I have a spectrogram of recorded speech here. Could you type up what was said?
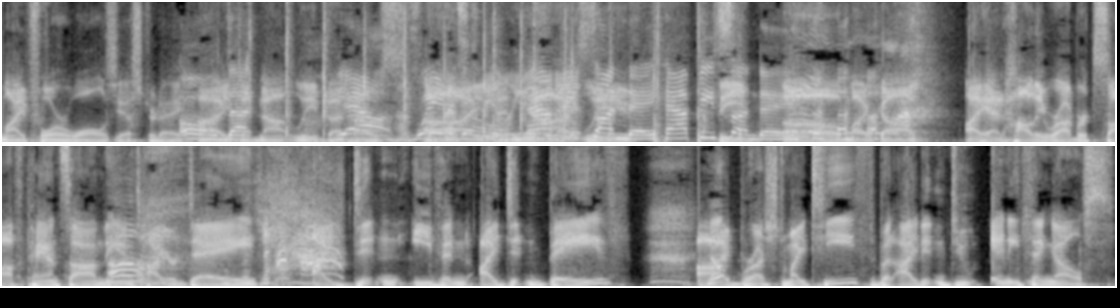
my four walls yesterday. Oh, I that- did not leave that yeah, house. I go. did Happy. Sunday. Happy The- Sunday. Oh my god. I had Holly Roberts soft pants on the Oh. entire day. I didn't even I didn't bathe. I brushed my teeth, but I didn't do anything else.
